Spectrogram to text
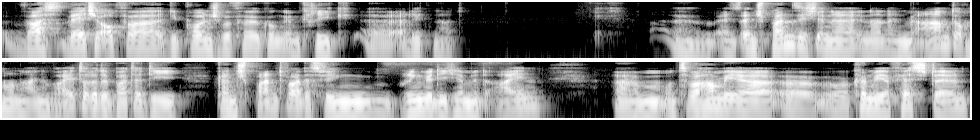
was, welche Opfer die polnische Bevölkerung im Krieg äh, erlitten hat. Äh, es entspann sich in, einer, in einem Abend auch noch eine weitere Debatte, die ganz spannend war. Deswegen bringen wir die hier mit ein. Ähm, und zwar haben wir ja, äh, können wir ja feststellen,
